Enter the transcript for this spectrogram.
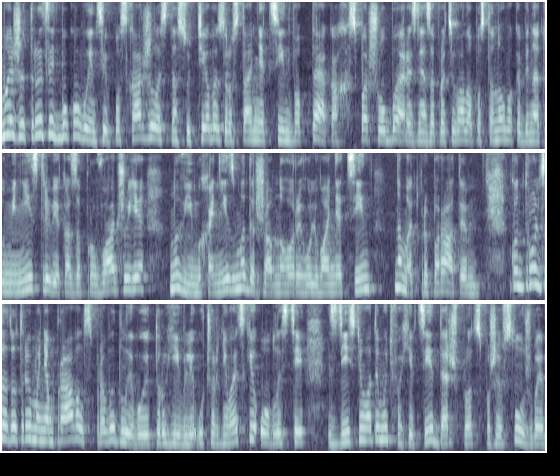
Майже 30 буковинців поскаржились на суттєве зростання цін в аптеках. З 1 березня запрацювала постанова Кабінету міністрів, яка запроваджує нові механізми державного регулювання цін на медпрепарати. Контроль за дотриманням правил справедливої торгівлі у Чернівецькій області здійснюватимуть фахівці Держпродспоживслужби.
